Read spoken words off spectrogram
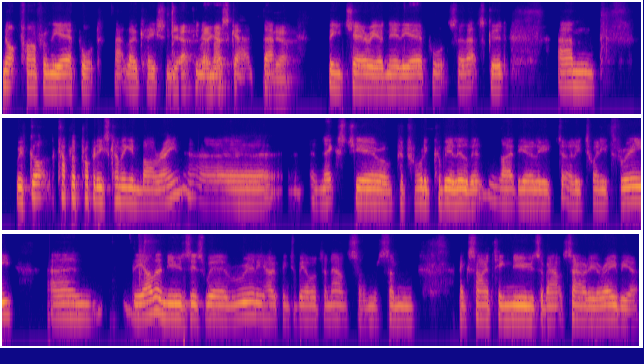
not far from the airport, that location. Yeah, you know, Muscat, that yeah. beach area near the airport. So that's good. Um, we've got a couple of properties coming in Bahrain uh, next year, or probably could be a little bit like the early early 23. And the other news is we're really hoping to be able to announce some some exciting news about Saudi Arabia.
